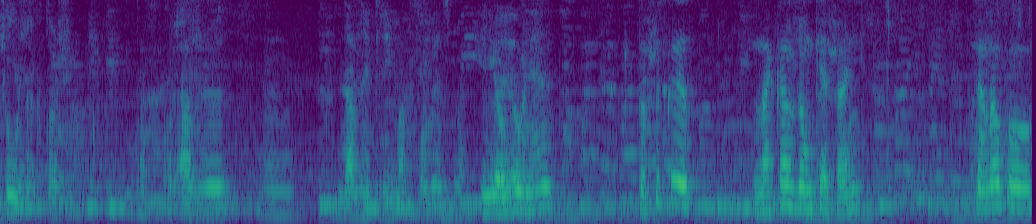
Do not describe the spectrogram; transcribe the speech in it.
czuł, że ktoś tak kojarzy mm, dany klimat powiedzmy. I ogólnie to wszystko jest na każdą kieszeń. Cenowo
